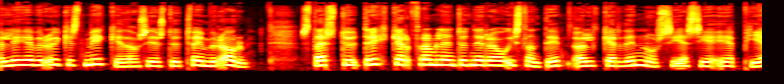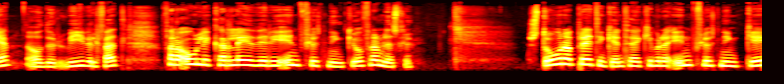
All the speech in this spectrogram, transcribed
öli hefur aukist mikið á síðustu tveimur árum. Stærstu drikjar framleiðendurnir á Íslandi, Ölgerðin og CCEP, áður Vívilfell, fara ólíkar leiðir í innflutningi og framleiðslu. Stóra breytingin þegar kemur að innflutningi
